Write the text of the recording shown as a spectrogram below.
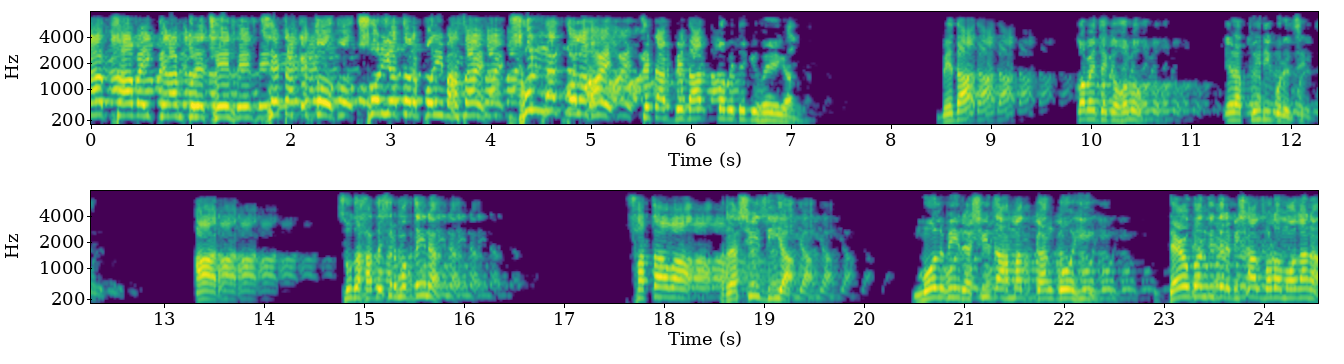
কাজ সাহাবাই কেরাম করেছেন, সেটাকে তো শরীয়তের পরিভাষায় সুন্নাত বলা হয়, সেটা বেদাত কবে থেকে হয়ে গেল? বেদাত কবে থেকে হলো? এরা তৈরি করেছে। আর শুধু হাদিসের মধ্যেই না, ফাতাওয়া রশিদিয়া, মৌলভী রশিদ আহমদ গাঙ্গোহি, দেওবন্দীদের বিশাল বড় মৌলানা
